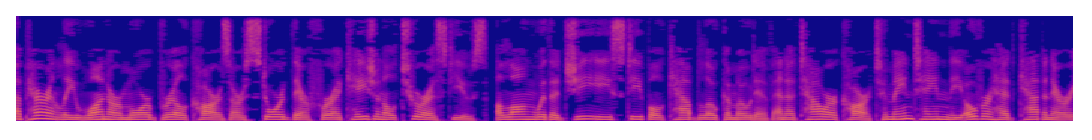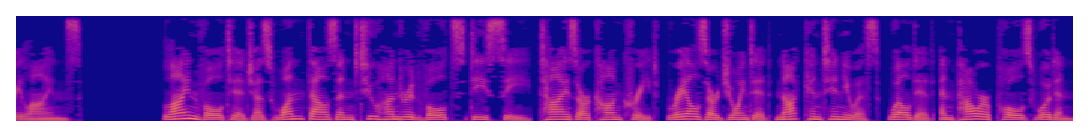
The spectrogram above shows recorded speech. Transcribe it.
Apparently one or more Brill cars are stored there for occasional tourist use, along with a GE steeple cab locomotive and a tower car to maintain the overhead catenary lines. Line voltage is 1200 volts DC. Ties are concrete, rails are jointed, not continuous, welded, and power poles wooden,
